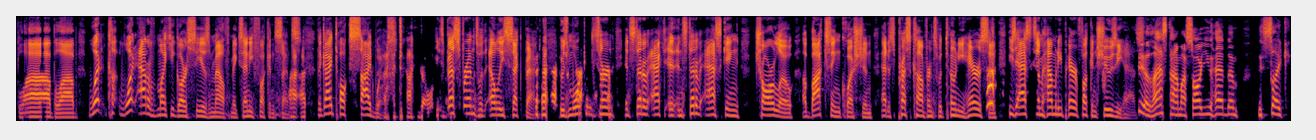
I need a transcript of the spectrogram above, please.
Blah blah. What what out of Mikey Garcia's mouth makes any fucking sense? I, I, the guy talks sideways. I don't. He's best friends with Elie Seckbach, who's more concerned instead of act instead of asking Charlo a boxing question at his press conference with Tony Harrison, he's asking him how many pair of fucking shoes he has. Yeah, last time I saw you had them. It's like,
